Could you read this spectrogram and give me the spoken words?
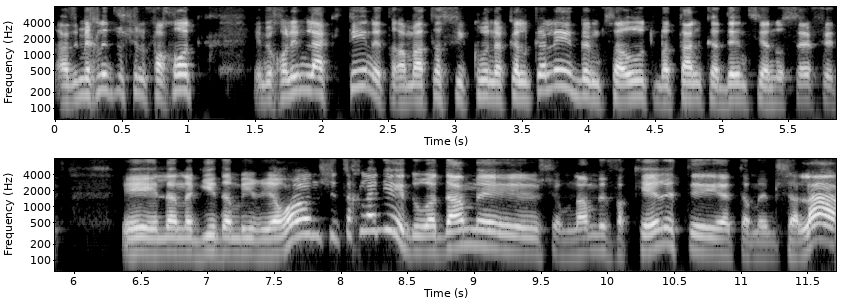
אז הם החליטו שלפחות הם יכולים להקטין את רמת הסיכון הכלכלית באמצעות מתן קדנציה נוספת אה, לנגיד אמיר ירון, שצריך להגיד, הוא אדם אה, שאומנם מבקר את, אה, את הממשלה,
